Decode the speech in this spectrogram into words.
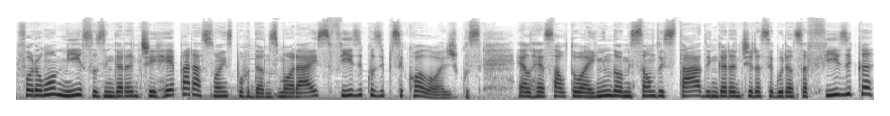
foram omissos em garantir reparações por danos morais, físicos e psicológicos. Ela ressaltou ainda a omissão do Estado em garantir a segurança física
